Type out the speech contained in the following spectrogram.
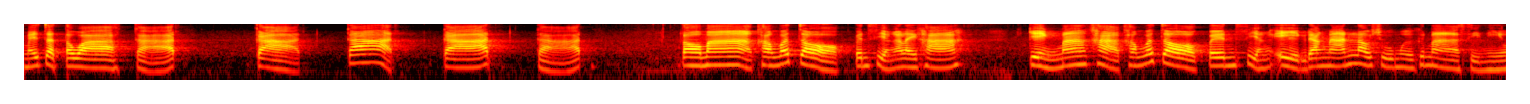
ไม่จัตวากาด กาด กาด กาด กาด ต่อมาคำว่าจอกเป็นเสียงอะไรคะ เก่งมากค่ะคำว่าจอกเป็นเสียงเอก ดังนั้นเราชูมือขึ้นมาสีนิ้ว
